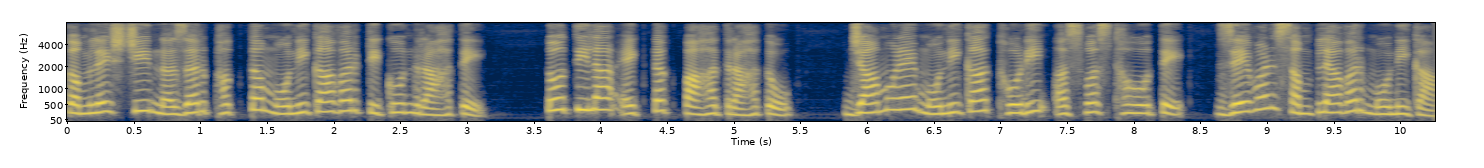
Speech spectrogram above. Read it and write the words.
कमलेशची नजर फक्त मोनिकावर टिकून राहते. तो तिला एकटक पाहत राहतो ज्यामुळे मोनिका थोडी अस्वस्थ होते. जेवण संपल्यावर मोनिका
